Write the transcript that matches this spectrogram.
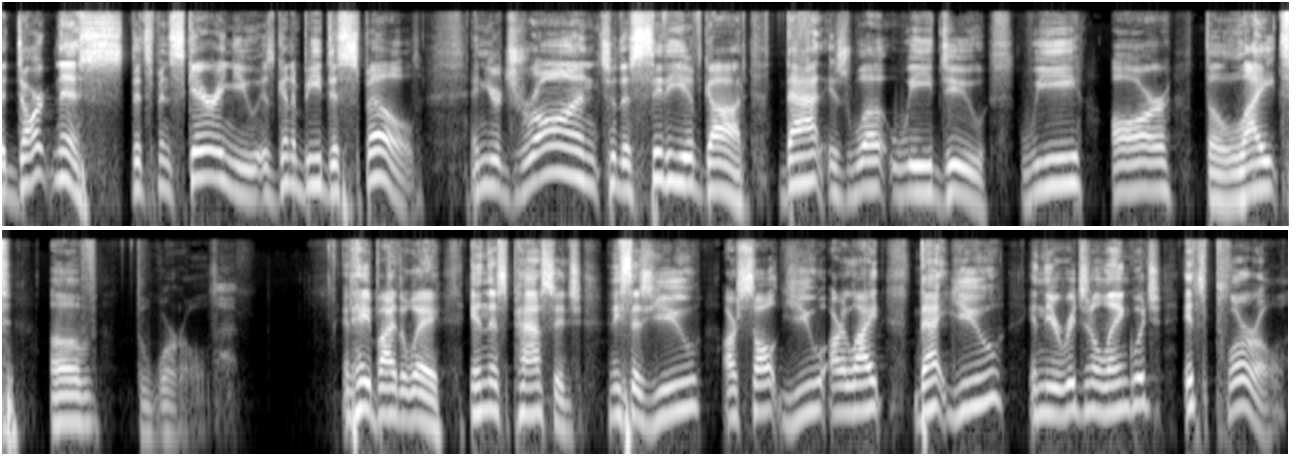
The darkness that's been scaring you is going to be dispelled, and you're drawn to the city of God. That is what we do. We are the light of the world. And hey, by the way, in this passage, and he says, You are salt, you are light. That you in the original language, it's plural.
